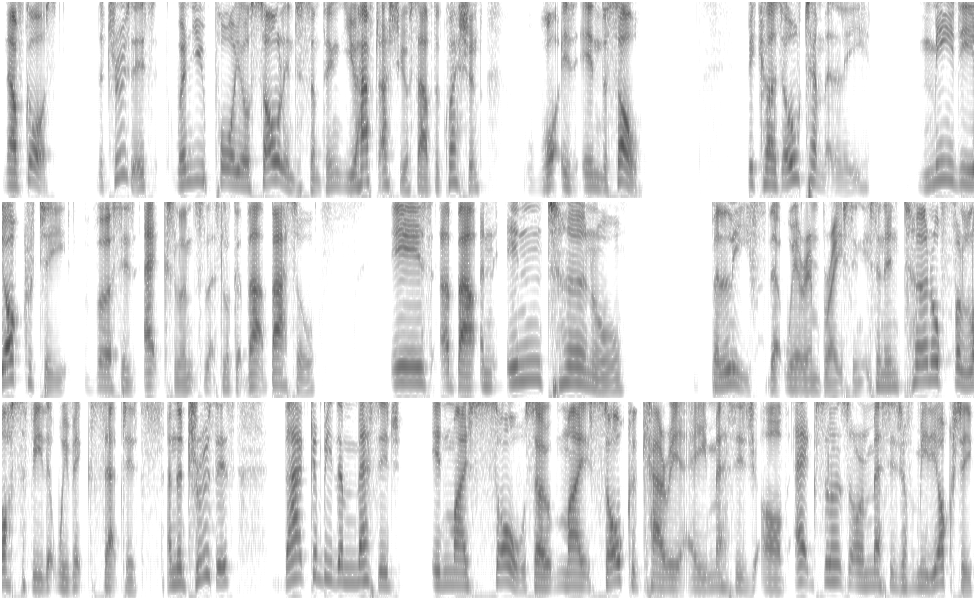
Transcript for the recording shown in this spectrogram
Now, of course, the truth is, when you pour your soul into something, you have to ask yourself the question what is in the soul? Because ultimately, mediocrity versus excellence, let's look at that battle, is about an internal belief that we're embracing. It's an internal philosophy that we've accepted. And the truth is, that can be the message in my soul. So my soul could carry a message of excellence or a message of mediocrity.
